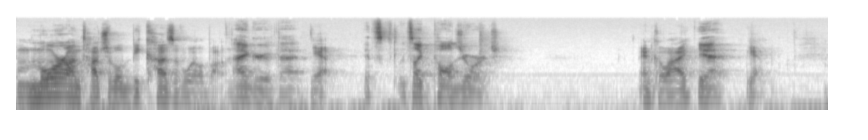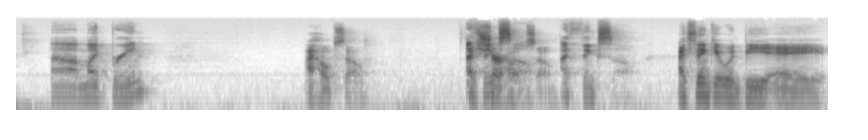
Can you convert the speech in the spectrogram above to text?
more untouchable because of Wilbon. I agree with that. Yeah. It's it's like Paul George. And Kawhi. Yeah. Uh, Mike Breen. I hope so. I, I think sure so. hope so. I think so. I think it would be a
